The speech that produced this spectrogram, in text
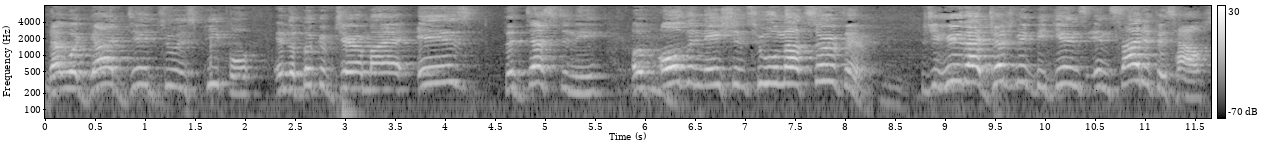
that what God did to his people in the book of Jeremiah is the destiny of all the nations who will not serve him. Did you hear that? Judgment begins inside of his house,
